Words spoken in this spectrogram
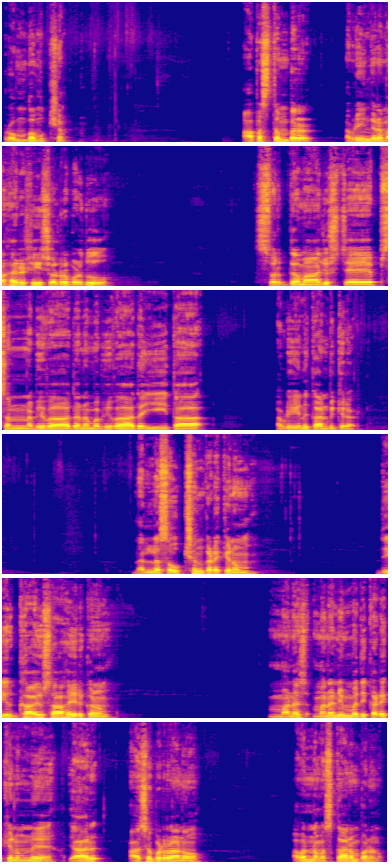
ரொம்ப முக்கியம். ஆபஸ்தம்பர் அப்படிங்கிற மகரிஷி சொல்கிற பொழுது ஸ்வர்கமாஜுஷ்சேப்சன் அபிவாதனம் அபிவாத ஈதா அப்படின்னு காண்பிக்கிறார். நல்ல சௌக்கியம் கிடைக்கணும் தீர்காயுசாக இருக்கணும் மனஸ் மன நிம்மதி கிடைக்கணும்னு யார் ஆசைப்படுறானோ அவன் நமஸ்காரம் பண்ணணும்.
